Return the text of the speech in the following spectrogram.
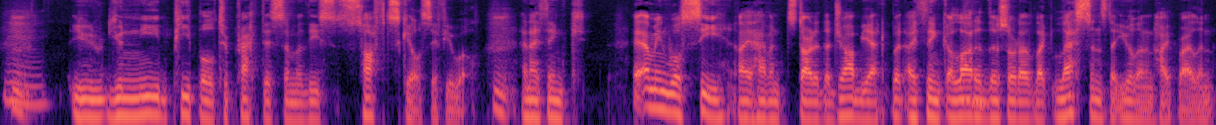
Hmm. You you need people to practice some of these soft skills, if you will. Hmm. And I think, I mean, we'll see. I haven't started a job yet, but I think a lot of the sort of like lessons that you learn in Hyper Island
